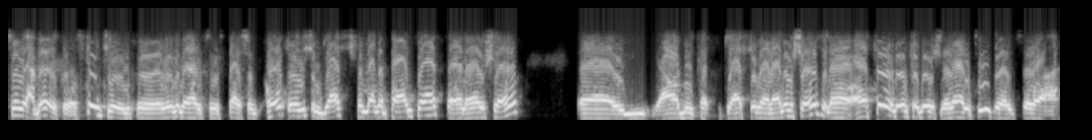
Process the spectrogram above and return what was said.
so yeah, very cool. Stay tuned for we're gonna have some special, hopefully some guests from other podcasts on our show. Uh, I'll be guesting on other shows, and I'll, I'll forward information around too, guys. So, uh,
